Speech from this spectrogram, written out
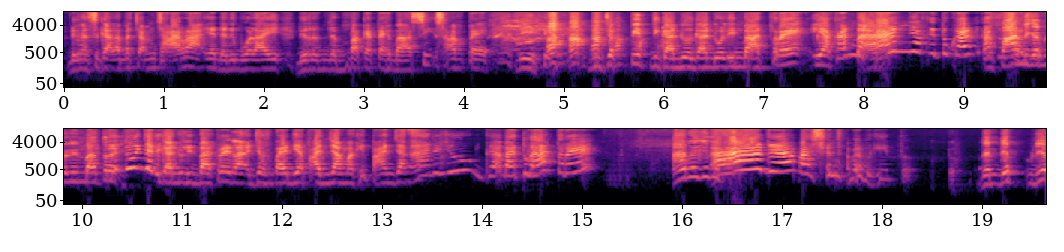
Dengan segala macam cara ya dari mulai direndam pakai teh basi sampai di dijepit digandul-gandulin baterai ya kan? Banyak itu kan kasus- Apaan digandulin baterai? itu jadi gandulin baterai lah supaya dia panjang makin panjang. Ada juga batu baterai. Ada gitu. ada pasien sampai begitu Dan dia dia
